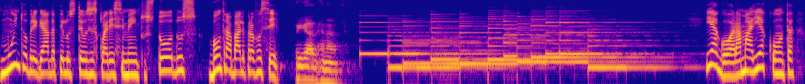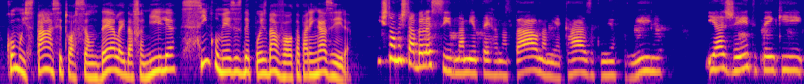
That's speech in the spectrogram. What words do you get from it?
muito obrigada pelos teus esclarecimentos todos. Bom trabalho para você. Obrigado, Renata. E agora a Maria conta como está a situação dela e da família cinco meses depois da volta para Engazeira. Estamos estabelecidos na minha terra natal, na minha casa, com minha família, e a gente tem que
